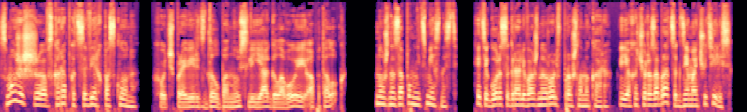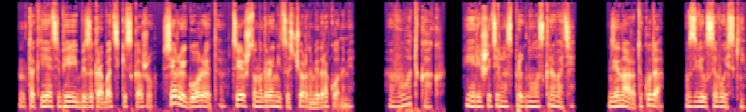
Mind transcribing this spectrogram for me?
Сможешь э, вскарабкаться вверх по склону? Хочешь проверить, долбанусь ли я головой о потолок? Нужно запомнить местность. Эти горы сыграли важную роль в прошлом Икара. Я хочу разобраться, где мы очутились. Так я тебе и без акробатики скажу. Серые горы — это те, что на границе с черными драконами. Вот как. Я решительно спрыгнула с кровати. «Динара, ты куда?» — взвился Войский.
